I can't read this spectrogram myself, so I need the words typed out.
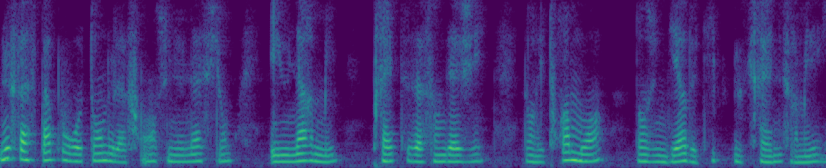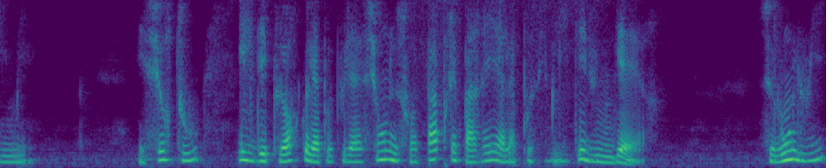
ne fasse pas pour autant de la France une nation et une armée prêtes à s'engager dans les trois mois dans une guerre de type Ukraine, fermez les guillemets. Et surtout, il déplore que la population ne soit pas préparée à la possibilité d'une guerre. Selon lui,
